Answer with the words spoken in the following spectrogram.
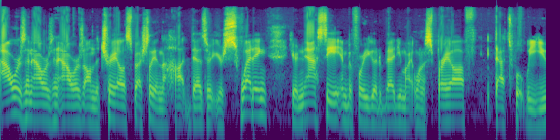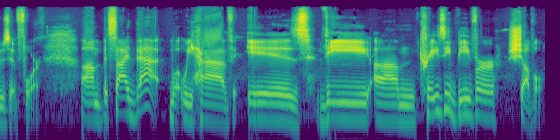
hours and hours and hours on the trail, especially in the hot desert, you're sweating, you're nasty, and before you go to bed, you might want to spray off. That's what we use it for. Um, beside that, what we have is the um, Krazy Beaver shovel.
